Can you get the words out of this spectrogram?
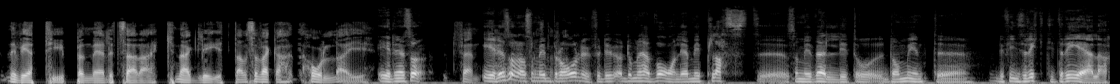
Ni vet typen med lite så här knagglig yta som verkar hålla i Är det, så, 50 är det sådana som är bra nu? För det, de här vanliga med plast eh, som är väldigt och de är inte Det finns riktigt rejäla.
